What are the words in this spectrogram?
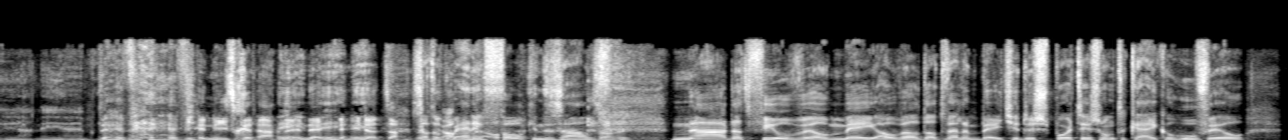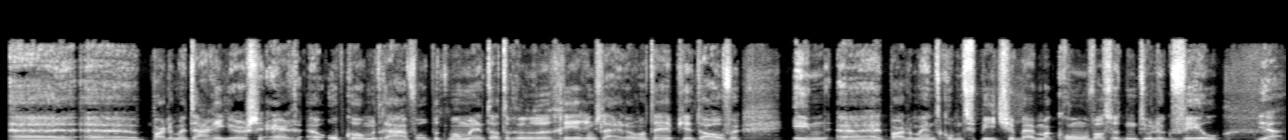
Ja, nee, heb, dat heb, heb je niet gedaan. Nee, nee, nee. nee. dat er zat ook weinig wel. volk in de zaal, zag ik. Nou, dat viel wel mee. Alhoewel dat wel een beetje de sport is om te kijken hoeveel uh, uh, parlementariërs er opkomen draven op het moment dat er een regeringsleider, want daar heb je het over, in het parlement komt speechen. Bij Macron was het natuurlijk veel. Ja.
